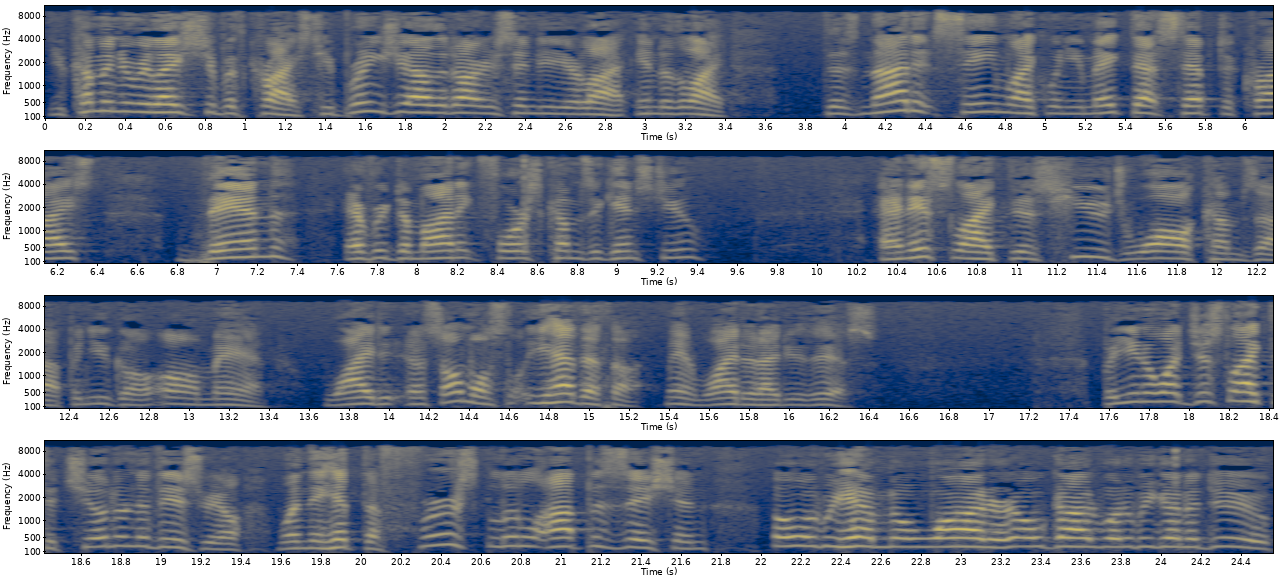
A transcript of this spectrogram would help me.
You come into relationship with Christ. He brings you out of the darkness into your light, into the light. Does not it seem like when you make that step to Christ, then every demonic force comes against you? And it's like this huge wall comes up, and you go, oh man, why did, it's almost, you have that thought, man, why did I do this? But you know what? Just like the children of Israel, when they hit the first little opposition, oh, we have no water. Oh, God, what are we going to do?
